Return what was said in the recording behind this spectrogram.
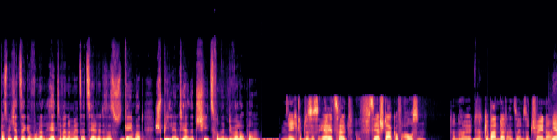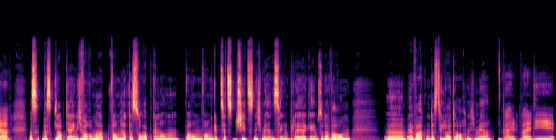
Was mich jetzt sehr gewundert hätte, wenn du mir jetzt erzählt hättest, das Game hat spielinterne Cheats von den Developern. Nee, ich glaube, das ist eher jetzt halt sehr stark auf Außen dann halt ja. gewandert, also in so Trainer. Ja. Was, was glaubt ihr eigentlich, warum hat, warum hat das so abgenommen? Warum, warum gibt es jetzt Cheats nicht mehr in Singleplayer-Games? Oder warum äh, erwarten das die Leute auch nicht mehr? Weil, weil die,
